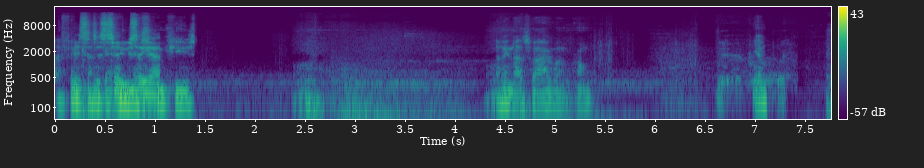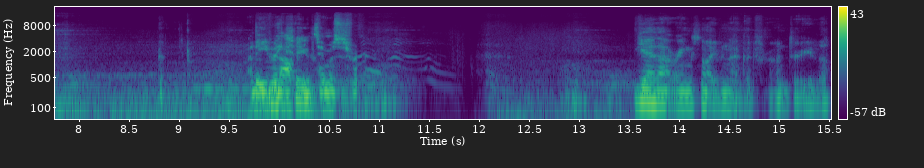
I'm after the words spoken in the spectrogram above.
I think It's I'm just getting Sousa, this yeah. confused. I think that's where I went wrong. Yeah, Yeah. probably. And even Make after sure you- Timus is Yeah, that ring's not even that good for a hunter either.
